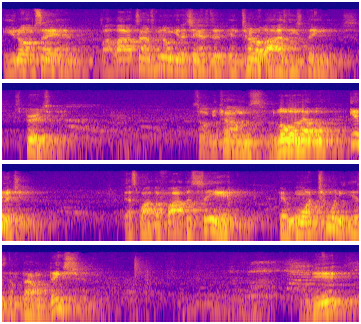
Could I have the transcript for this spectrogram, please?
You know what I'm saying? But a lot of times we don't get a chance to internalize these things spiritually. So it becomes lower level energy. That's why the Father said that 120 is the foundation. You did?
